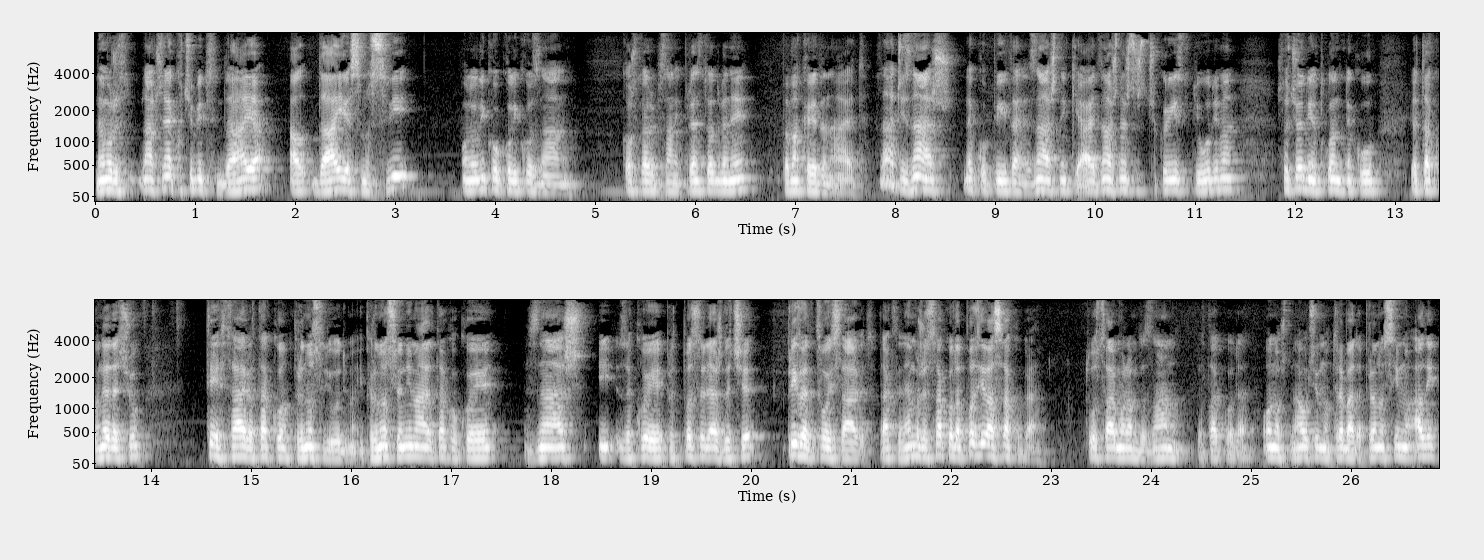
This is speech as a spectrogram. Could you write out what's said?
Ne može, znači, neko će biti daja, ali daje smo svi onoliko koliko znamo. Kao što kaže poslanik, prvenstvo od mene, pa makar jedan ajet. Znači, znaš neko pitanje, znaš neki ajet, znaš nešto što će koristiti ljudima, što će od njih otkloniti neku, ja tako, ne daću, te stvari, tako, prenosi ljudima. I prenosi onima, je tako, koje znaš i za koje pretpostavljaš da će prihvatiti tvoj savjet. Dakle, ne može svako da poziva svakoga tu stvar moram da znamo, da tako da ono što naučimo treba da prenosimo, ali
